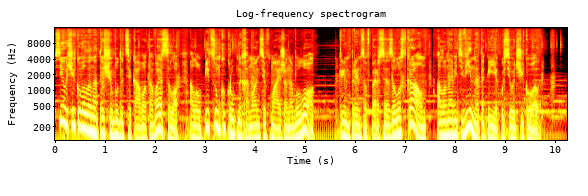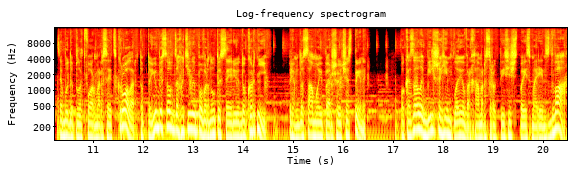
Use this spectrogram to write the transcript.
Всі очікували на те, що буде цікаво та весело, але у підсумку крупних анонсів майже не було. Крім Prince of Persia The Lost Crown, але навіть він не такий, як усі очікували. Це буде платформер сайт-скролер, тобто Ubisoft захотіли повернути серію до корнів, прям до самої першої частини. Показали більше геймплею Warhammer 40 000 Space Marines 2,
